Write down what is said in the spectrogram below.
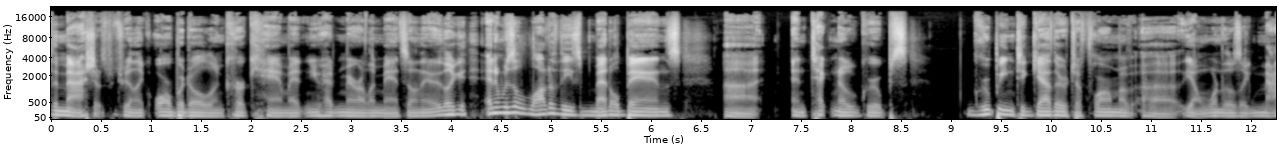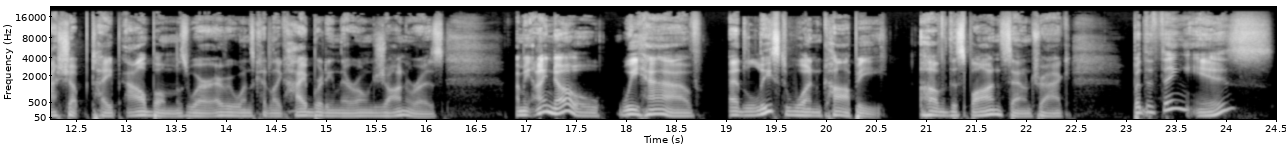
the mashups between like orbital and kirk hammett and you had marilyn manson on there. Like and it was a lot of these metal bands uh and techno groups grouping together to form a uh, you know one of those like mashup type albums where everyone's kind of like hybriding their own genres i mean i know we have at least one copy of the Spawn soundtrack. But the thing is,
